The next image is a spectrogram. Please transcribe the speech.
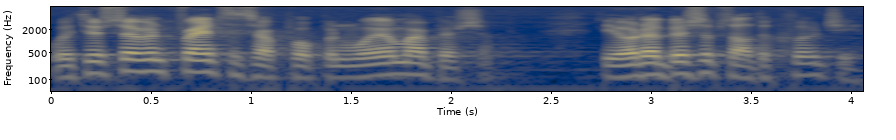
with your servant Francis, our Pope, and William, our Bishop, the order of bishops, all the clergy,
